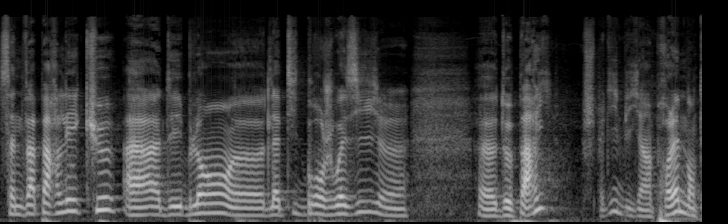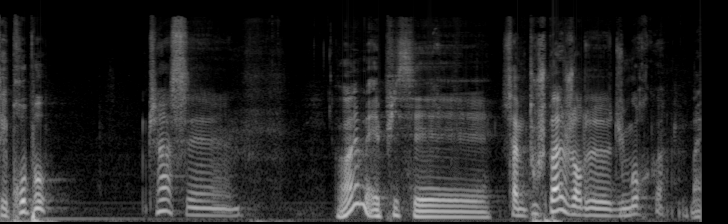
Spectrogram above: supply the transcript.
ça ne va parler que à des blancs de la petite bourgeoisie de Paris, je me dis, il y a un problème dans tes propos. Tu vois, c'est. Ouais, mais et puis c'est. Ça me touche pas, ce genre d'humour, quoi. Bah,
